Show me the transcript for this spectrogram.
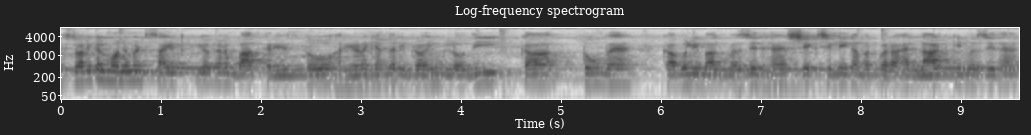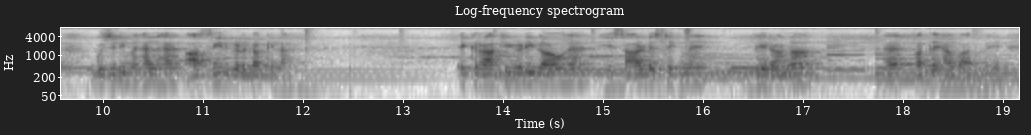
हिस्टोरिकल मोनूमेंट साइट की अगर हम बात करें तो हरियाणा के अंदर इब्राहिम लोदी का टूम है, काबुली बाग मस्जिद है, शेख चिल्ली का मकबरा है, लाट की मस्जिद है, गुजरी महल है, आसिरगढ़ का किला है। एक राखीगढ़ी गाँव है, हिसार डिस्ट्रिक्ट में, भिराना है, फतेहाबाद में।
